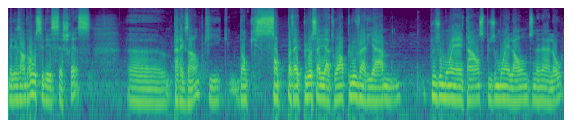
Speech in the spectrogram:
Mais les endroits où c'est des sécheresses, euh, par exemple, qui, donc, qui sont peut-être plus aléatoires, plus variables, plus ou moins intenses, plus ou moins longues d'une année à l'autre,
